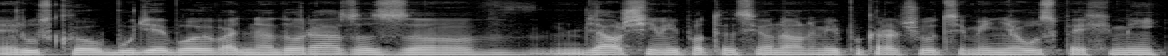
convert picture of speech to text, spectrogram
Rusko bude bojovať na doraz s ďalšími potenciálnymi pokračujúcimi neúspechmi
